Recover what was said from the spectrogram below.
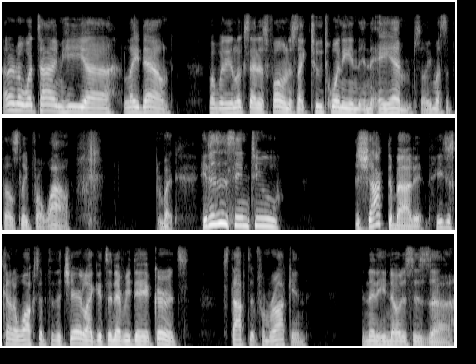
I don't know what time he uh lay down, but when he looks at his phone, it's like 2:20 in, in the a.m. So he must have fell asleep for a while. But he doesn't seem too shocked about it. He just kind of walks up to the chair like it's an everyday occurrence, stopped it from rocking, and then he notices uh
